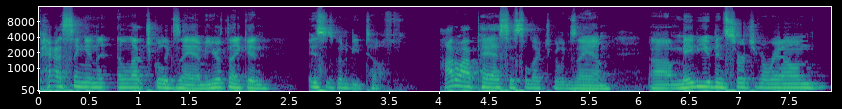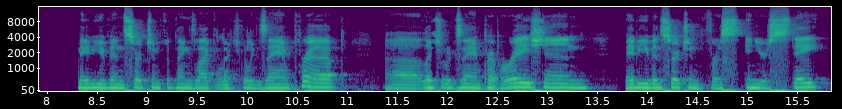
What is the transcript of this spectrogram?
passing an electrical exam and you're thinking, this is going to be tough. How do I pass this electrical exam? Uh, maybe you've been searching around. Maybe you've been searching for things like electrical exam prep, uh, electrical exam preparation. Maybe you've been searching for in your state.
